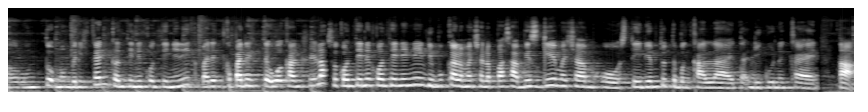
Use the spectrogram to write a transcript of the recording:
uh, untuk memberikan kontainer-kontainer ni kepada kepada third world country lah. So kontainer-kontainer ni dibuka lah macam lepas habis game macam oh stadium tu terbengkalai, tak digunakan. Tak,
